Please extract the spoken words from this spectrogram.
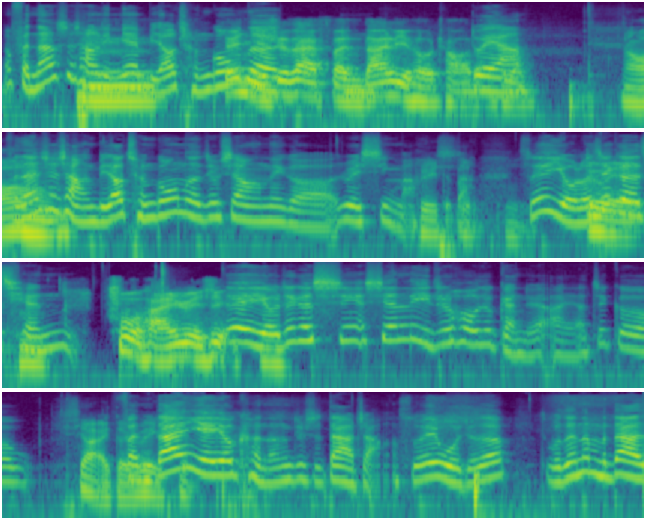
那粉单市场里面嗯。比较成功的，是在粉单里头炒的，对呀哦。粉单市场比较成功的，就像那个瑞幸嘛，对吧？，嗯。所以有了这个前，复盘瑞幸，对有这个先先例之后，就感觉哎呀，这个下一个粉单也有可能就是大涨，所以我觉得 我在那么大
